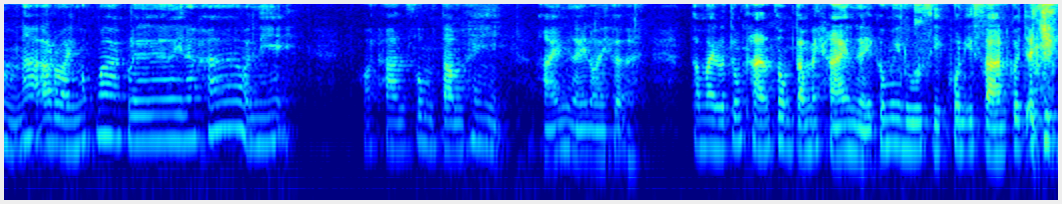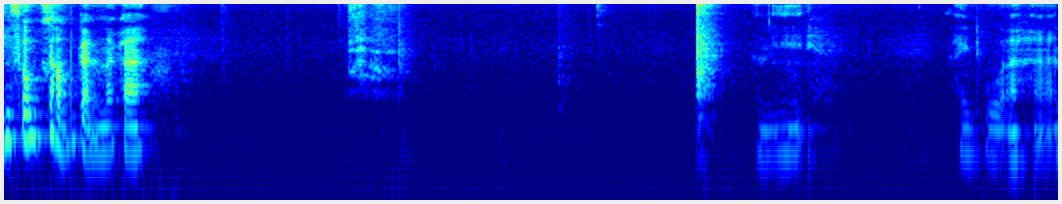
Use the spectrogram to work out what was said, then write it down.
ำน่าอร่อยมากๆเลยนะคะ วันนี้ ขอทานส้มตำให้หายเหนื่อยหน่อยเถอะทำไมเราต้องทานส้มตำให้หายเหนื่อยก็ไม่รู้สิคนอีสานก็จะกินส้มตำกันนะคะอันนี้ให้ดูอาหาร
